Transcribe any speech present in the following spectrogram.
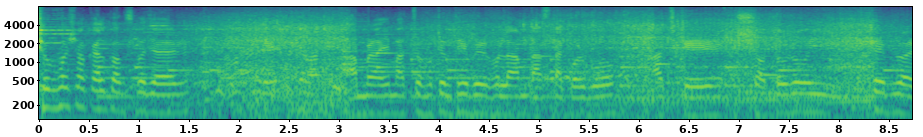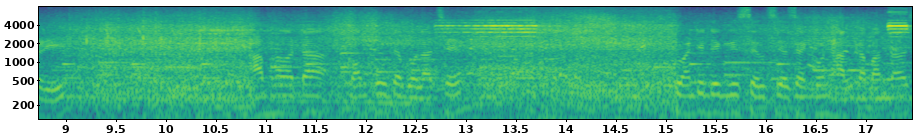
শুভ সকাল, কক্সবাজার। আমরা এই মাত্র হোটেল থেকে বের হলাম, নাস্তা করব আজকে সতেরোই ফেব্রুয়ারি। আবহাওয়াটা কমফোর্টেবল আছে। টোয়েন্টি ডিগ্রি সেলসিয়াস এখন হালকা বাতাস।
